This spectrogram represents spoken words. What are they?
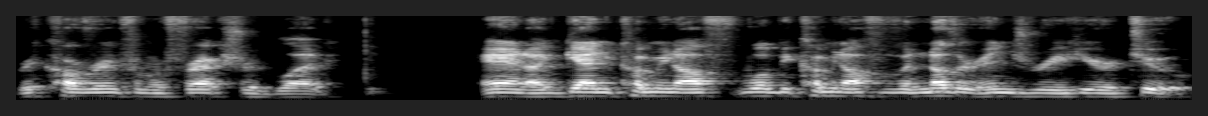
recovering from a fractured leg. And again, coming off, will be coming off of another injury here, too.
